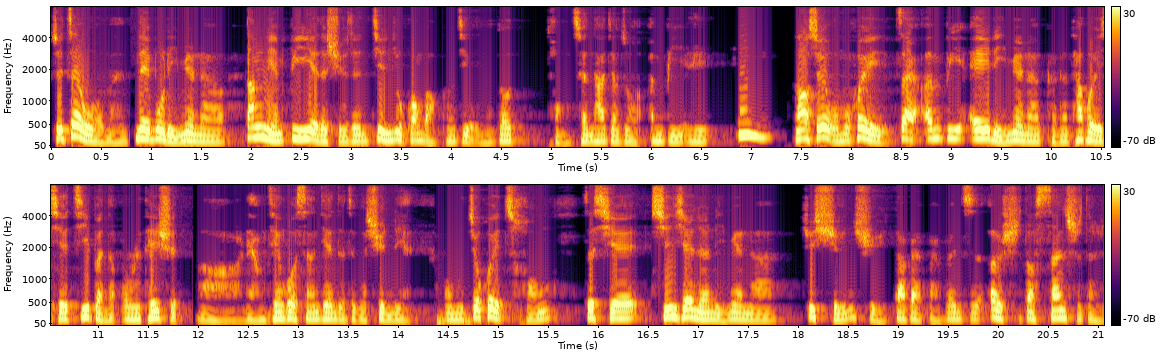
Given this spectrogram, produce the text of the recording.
所以在我们内部里面呢，当年毕业的学生进入光宝科技，我们都统称它叫做 NBA。嗯，然后所以我们会在 NBA 里面呢，可能它会有一些基本的 orientation 啊，两天或三天的这个训练，我们就会从这些新鲜人里面呢，去选取大概百分之二十到三十的人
